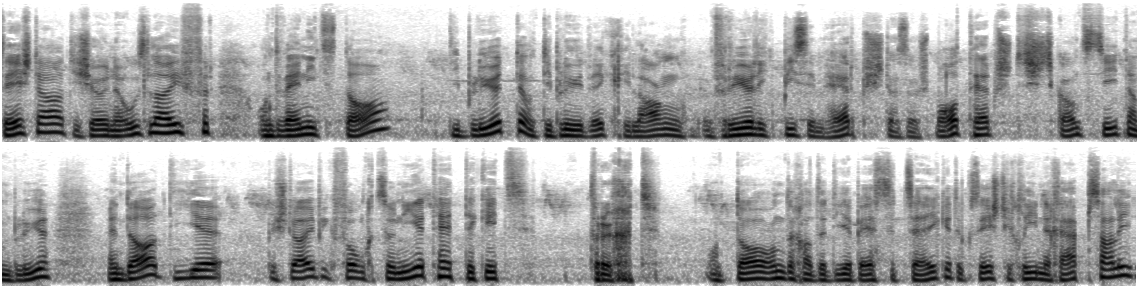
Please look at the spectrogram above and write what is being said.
Siehst hier die schönen Ausläufer. Und wenn jetzt hier die Blüten, und die blühen wirklich lang, im Frühling bis im Herbst, also Spätherbst, ist die ganze Zeit am Blühen. Wenn da die Bestäubung funktioniert hat, dann gibt es Früchte. Und da unten kann er die besser zeigen. Du siehst die kleinen Käpsali,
